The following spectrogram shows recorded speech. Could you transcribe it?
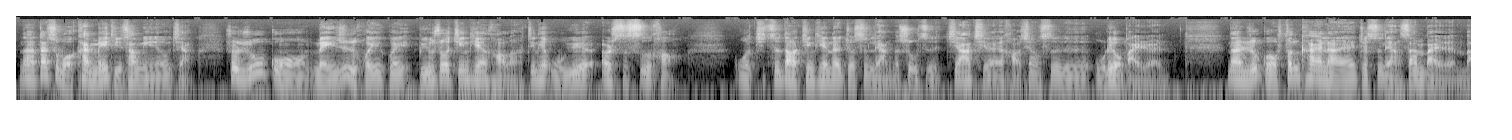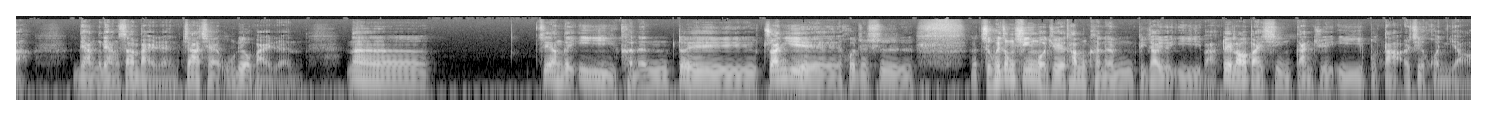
那但是我看媒体上面也有讲说，如果每日回归，比如说今天好了，今天五月二十四号，我知道今天的就是两个数字加起来好像是五六百人。那如果分开来就是两三百人吧，两个两三百人加起来五六百人，那。这样的意义可能对专业或者是指挥中心，我觉得他们可能比较有意义吧。对老百姓感觉意义不大，而且混淆，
